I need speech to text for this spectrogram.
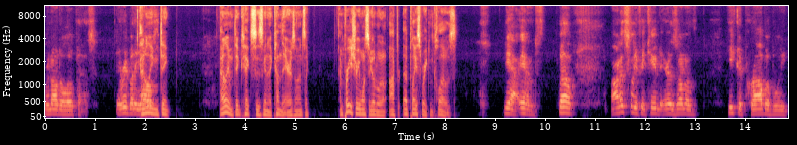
Reynaldo Lopez. Everybody else, I don't even think I don't even think Hicks is going to come to Arizona. It's like I'm pretty sure he wants to go to an op- a place where he can close. Yeah, and well, honestly, if he came to Arizona, he could probably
